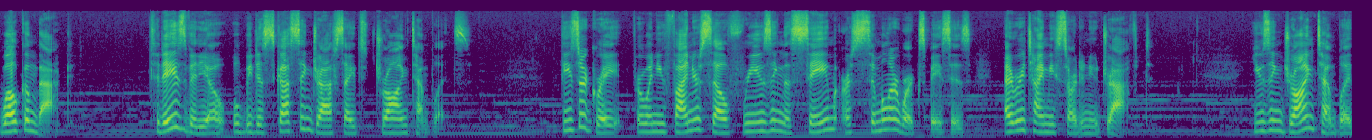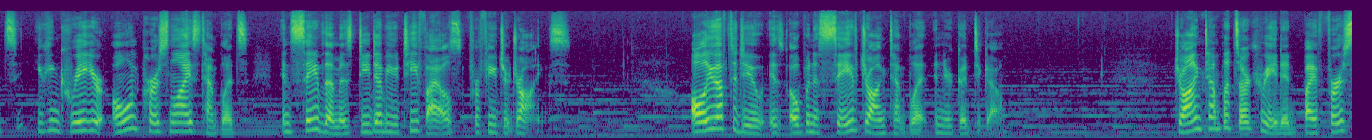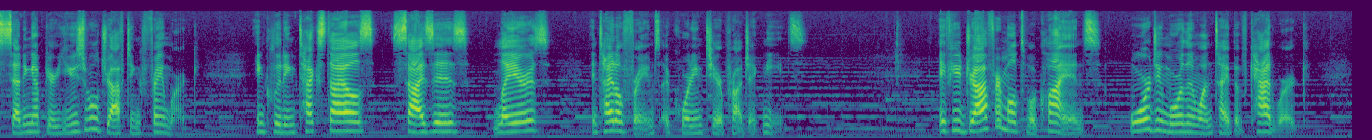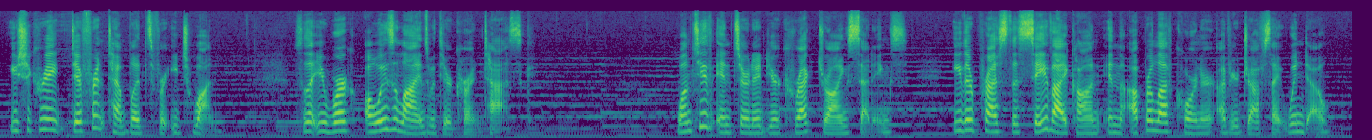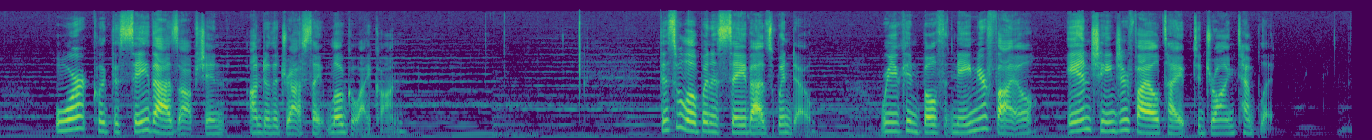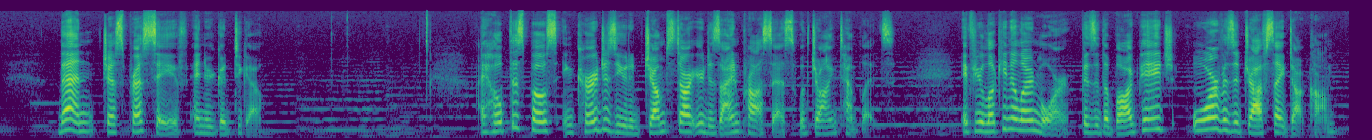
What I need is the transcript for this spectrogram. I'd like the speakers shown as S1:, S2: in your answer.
S1: Welcome back. Today's video will be discussing DraftSight's drawing templates. These are great for when you find yourself reusing the same or similar workspaces every time you start a new draft. Using drawing templates, you can create your own personalized templates and save them as DWT files for future drawings. All you have to do is open a saved drawing template and you're good to go. Drawing templates are created by first setting up your usual drafting framework, including textiles, sizes, layers, and title frames according to your project needs. If you draft for multiple clients, or do more than one type of CAD work, you should create different templates for each one, so that your work always aligns with your current task. Once you've inserted your correct drawing settings, either press the Save icon in the upper left corner of your DraftSight window, or click the Save As option under the DraftSight logo icon. This will open a Save As window, where you can both name your file and change your file type to drawing template. Then just press save and you're good to go. I hope this post encourages you to jumpstart your design process with drawing templates. If you're looking to learn more, visit the blog page or visit draftsight.com.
